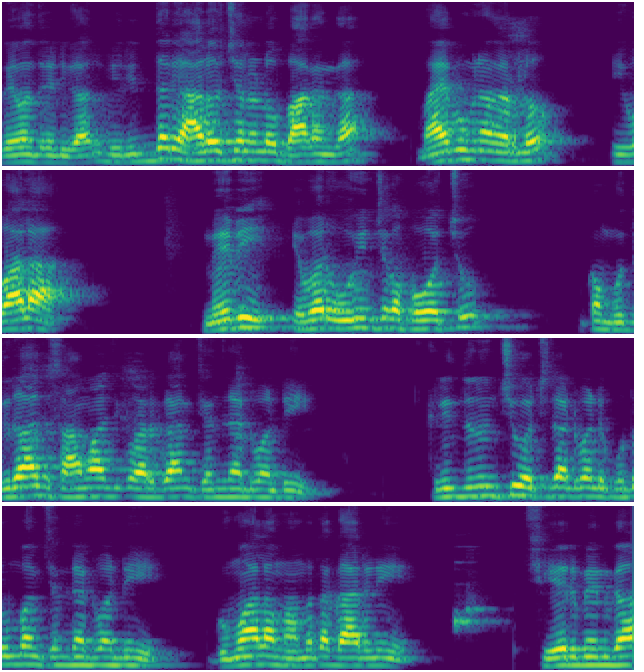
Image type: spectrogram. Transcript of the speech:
రేవంత్ రెడ్డి గారు వీరిద్దరి ఆలోచనలో భాగంగా మహబూబ్ నగర్లో ఇవాళ మేబీ ఎవరు ఊహించకపోవచ్చు ఒక ముదిరాజు సామాజిక వర్గానికి చెందినటువంటి క్రింది నుంచి వచ్చినటువంటి కుటుంబానికి చెందినటువంటి గుమాల మమత గారిని చైర్మన్గా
